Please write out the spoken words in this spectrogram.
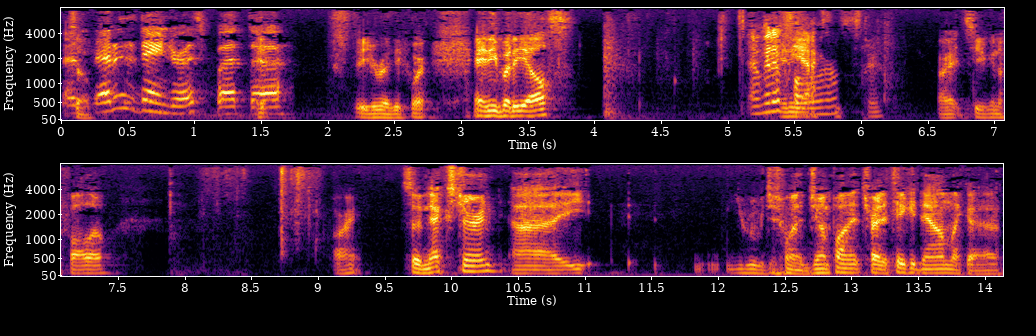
That, So- that is dangerous, but uh, Yeah. So you're ready for it. Anybody else? I'm gonna Any follow her. All right, so you're gonna follow. All right. So next turn, uh, y- you just want to jump on it, try to take it down like a,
